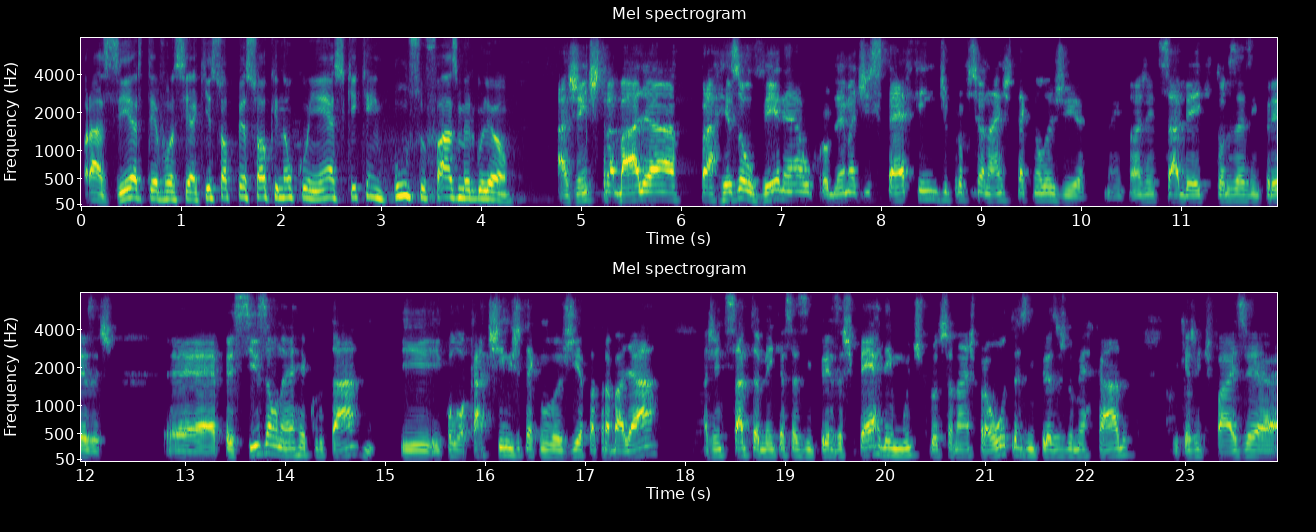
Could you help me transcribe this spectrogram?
Prazer ter você aqui. Só para o pessoal que não conhece, o que, que a Impulso faz, Mergulhão? A gente trabalha para resolver né, o problema de staffing de profissionais de tecnologia. Né? Então, a gente sabe aí que todas as empresas é, precisam né, recrutar e, e colocar times de tecnologia para trabalhar. A gente sabe também que essas empresas perdem muitos profissionais para outras empresas do mercado. E o que a gente faz é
